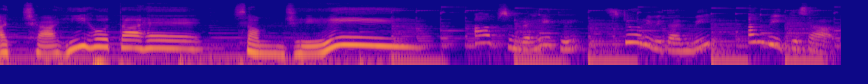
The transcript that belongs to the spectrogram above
अच्छा ही होता है। समझे? आप सुन रहे थे स्टोरी विद अनवी अनवी के साथ।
